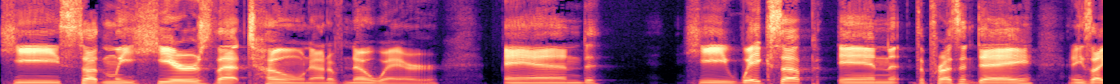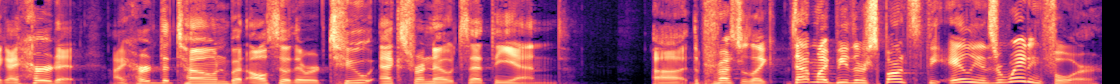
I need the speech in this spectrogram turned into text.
he suddenly hears that tone out of nowhere and he wakes up in the present day and he's like, I heard it. I heard the tone, but also there were two extra notes at the end. Uh, the professor's like, that might be the response the aliens are waiting for.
